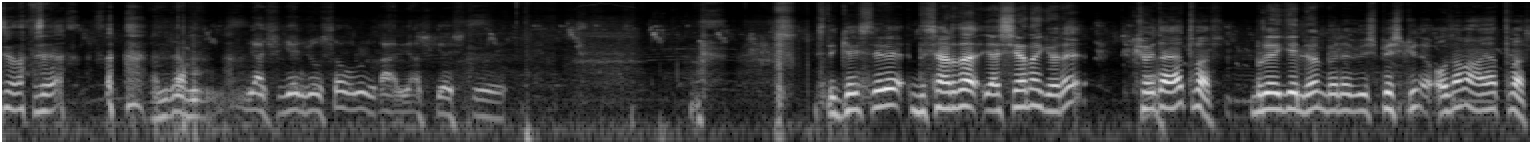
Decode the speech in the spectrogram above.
diyorsun amca ya? Amcam yaş genç olsa olur. Yaş geçti. İşte gençleri dışarıda yaşayana göre köyde hayat var. buraya geliyorum böyle bir 3-5 gün o zaman hayat var.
